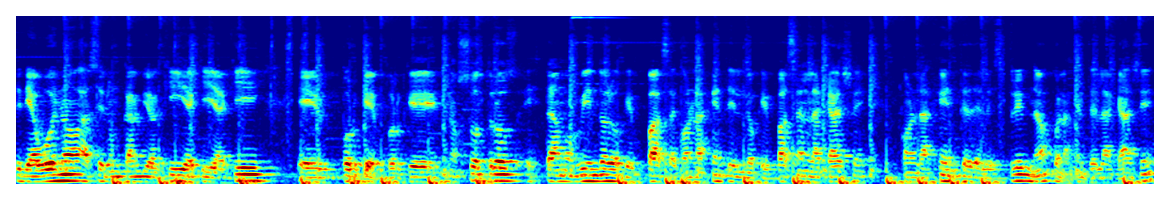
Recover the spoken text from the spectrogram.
sería bueno hacer un cambio aquí, aquí y aquí. Eh, ¿Por qué? Porque nosotros estamos viendo lo que pasa con la gente, lo que pasa en la calle, con la gente del stream, ¿no? Con la gente de la calle.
